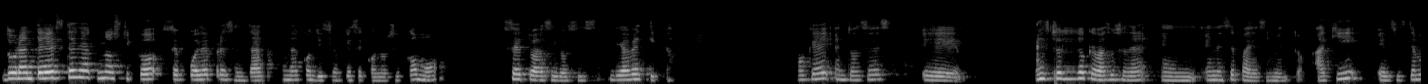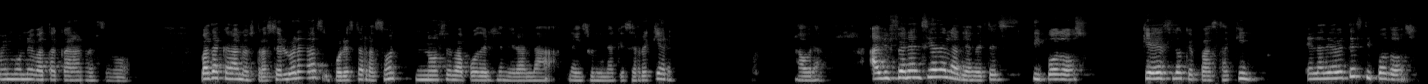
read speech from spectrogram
Durante este diagnóstico se puede presentar una condición que se conoce como cetoacidosis diabética. ¿Ok? Entonces, eh, esto es lo que va a suceder en, en, este padecimiento. Aquí el sistema inmune va a atacar a nuestro va a atacar a nuestras células y por esta razón no se va a poder generar la, insulina que se requiere. Ahora, a diferencia de la diabetes tipo 2, ¿qué es lo que pasa aquí? En la diabetes tipo 2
